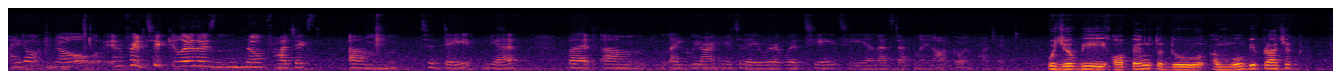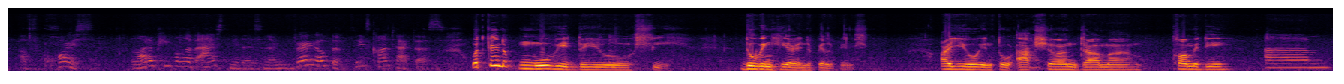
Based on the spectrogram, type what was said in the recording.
I don't know in particular. There's no projects um, to date yet, but um, like we are here today, we're with TAT, and that's definitely an ongoing project. Would you be open to do a movie project? Of course. A lot of people have asked me this, and I'm very open. Please contact us. What kind of movie do you see doing here in the Philippines? Are you into action, drama, comedy? Um,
